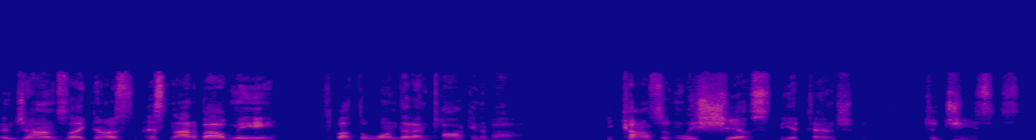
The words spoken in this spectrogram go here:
And John's like, No, it's, it's not about me. It's about the one that I'm talking about. He constantly shifts the attention to Jesus.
